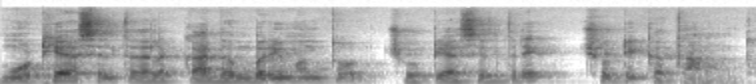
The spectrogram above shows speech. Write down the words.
मोठी असेल तर त्याला कादंबरी म्हणतो छोटी असेल तर एक छोटी कथा म्हणतो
